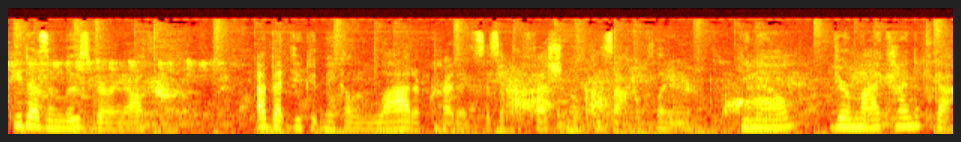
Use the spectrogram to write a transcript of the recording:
He doesn't lose very often. I bet you could make a lot of credits as a professional Pazaak player. You know, you're my kind of guy,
